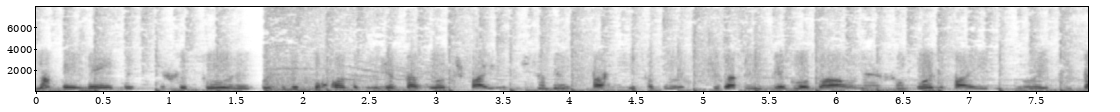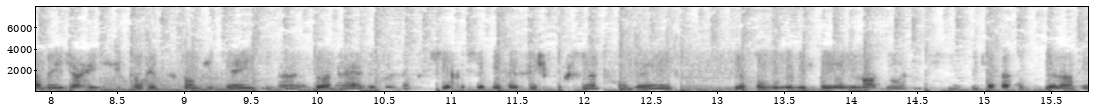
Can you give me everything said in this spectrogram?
uma tendência de futuro, inclusive por conta dos resultados de outros países também que participam do, do Global, né? São 12 países hoje, e também já registram redução de dengue na Indonésia, por exemplo, cerca de 76% também. E são números bem animadores. A gente está considerando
